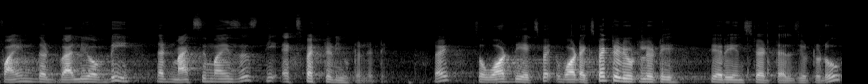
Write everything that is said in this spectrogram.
find the value of D that maximizes the expected utility right. So, what the expect what expected utility theory instead tells you to do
